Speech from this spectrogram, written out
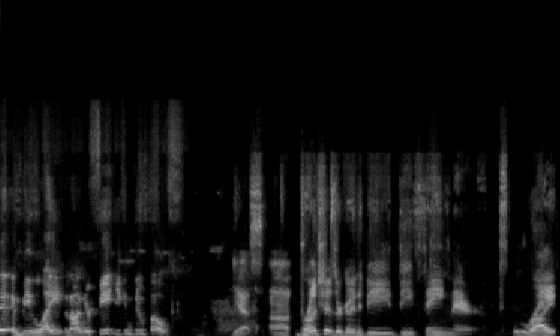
bit and be light and on your feet, you can do both. Yes, uh, brunches are going to be the thing there, right?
